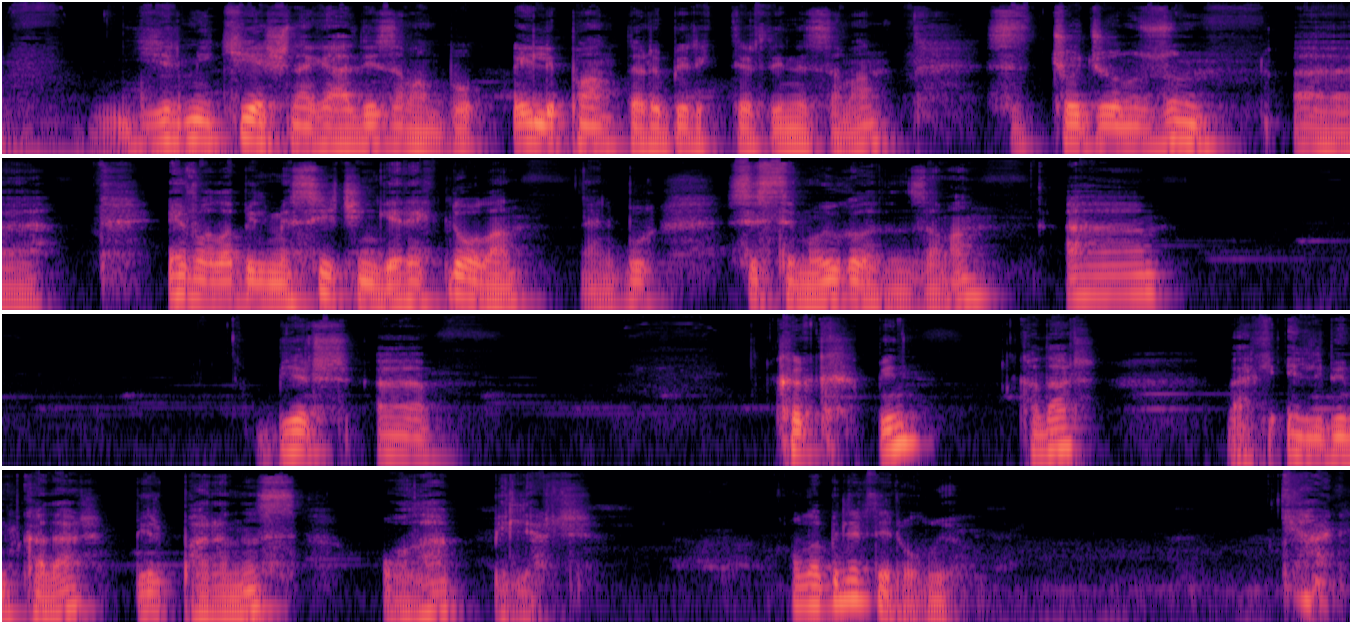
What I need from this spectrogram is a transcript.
22 yaşına geldiği zaman bu 50 poundları biriktirdiğiniz zaman siz çocuğunuzun e, ev alabilmesi için gerekli olan yani bu sistemi uyguladığınız zaman e, bir e, 40 bin kadar belki 50 bin kadar bir paranız olabilir. Olabilir değil oluyor. Yani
